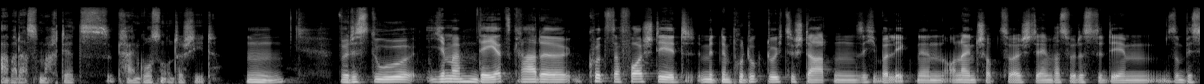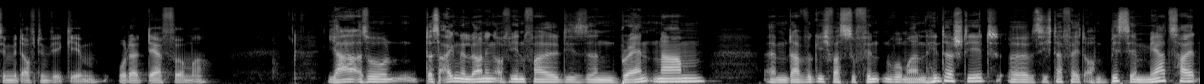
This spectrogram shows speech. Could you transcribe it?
Aber das macht jetzt keinen großen Unterschied. Hm. Würdest du jemandem, der jetzt gerade kurz davor steht, mit einem Produkt durchzustarten, sich überlegt, einen Online-Shop zu erstellen, was würdest du dem so ein bisschen mit auf den Weg geben oder der Firma? Ja, also das eigene Learning auf jeden Fall, diesen Brandnamen, ähm, da wirklich was zu finden, wo man hintersteht, äh, sich da vielleicht auch ein bisschen mehr Zeit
